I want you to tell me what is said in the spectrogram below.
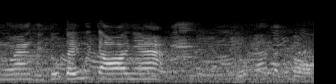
ngoan thì chú tí mới cho nha. chú cá tên cô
